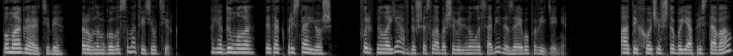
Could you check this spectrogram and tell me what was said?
«Помогаю тебе», — ровным голосом ответил Тирк. «А я думала, ты так пристаешь», — фыркнула я, в душе слабо шевельнулась обида за его поведение. «А ты хочешь, чтобы я приставал?»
